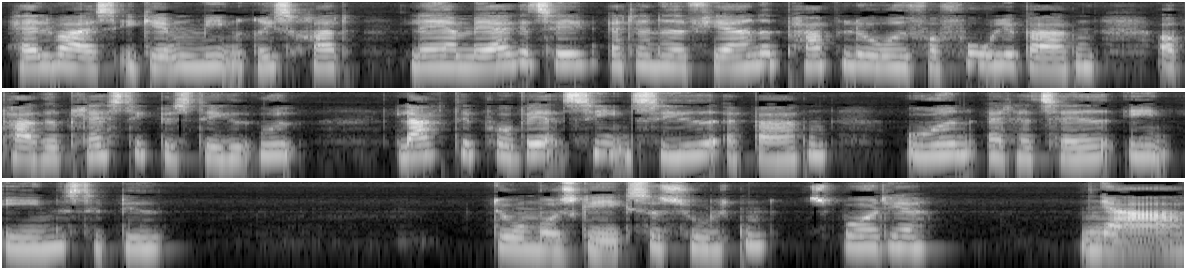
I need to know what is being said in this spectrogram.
Halvvejs igennem min risret lagde jeg mærke til, at han havde fjernet paplåget fra foliebakken og pakket plastikbestikket ud, lagt det på hver sin side af bakken, uden at have taget en eneste bid. Du er måske ikke så sulten, spurgte jeg. Ja,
